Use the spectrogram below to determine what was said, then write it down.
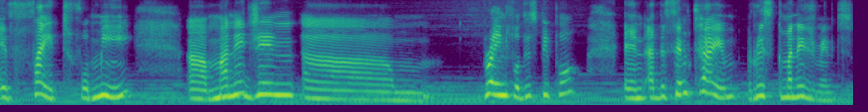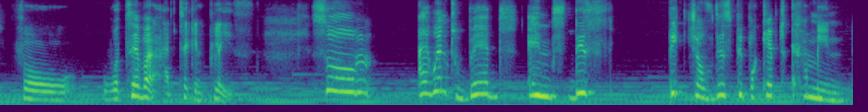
a fight for me uh, managing um, praying for these people and at the same time risk management for whatever had taken place so i went to bed and this picture of these people kept coming.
